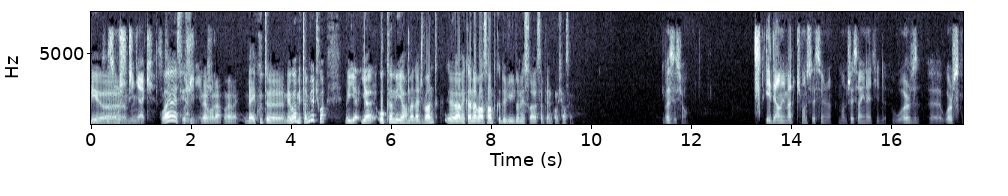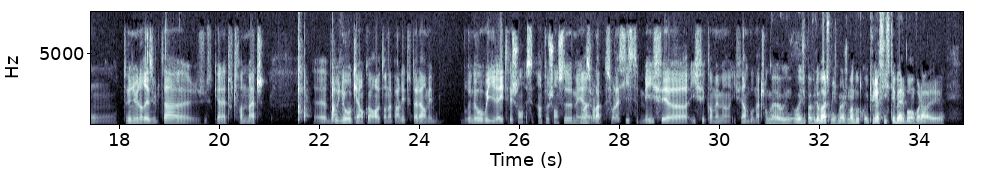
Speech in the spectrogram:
Et, c'est son euh, Gignac. Ouais, c'est mais voilà, ouais, ouais. Bah écoute, euh, mais ouais, mais tant mieux, tu vois. Mais il n'y a, a, aucun meilleur management euh, avec un avant-centre que de lui donner sa, pleine confiance. Ouais, c'est sûr. Et dernier match, Manchester, Manchester United Wolves. Wolves qui ont tenu le résultat jusqu'à la toute fin de match. Bruno, qui a encore, t'en as parlé tout à l'heure, mais Bruno, oui, il a été un peu chanceux, mais euh, sur la sur l'assist, mais il fait euh, il fait quand même il fait un beau match encore. Bah oui, oui j'ai pas vu le match, mais je m'en doute quoi. Et puis l'assist est belle, bon voilà.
